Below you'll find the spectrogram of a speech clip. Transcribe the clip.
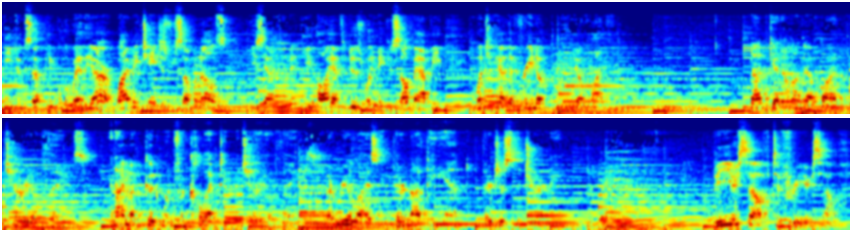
need to accept people the way they are. Why make changes for someone else? You just have to. Make, you, all you have to do is really make yourself happy. And once you have that freedom, you have life. not get hung up on material things. And I'm a good one for collecting material things, but realizing they're not the end, they're just the journey. Be yourself to free yourself.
